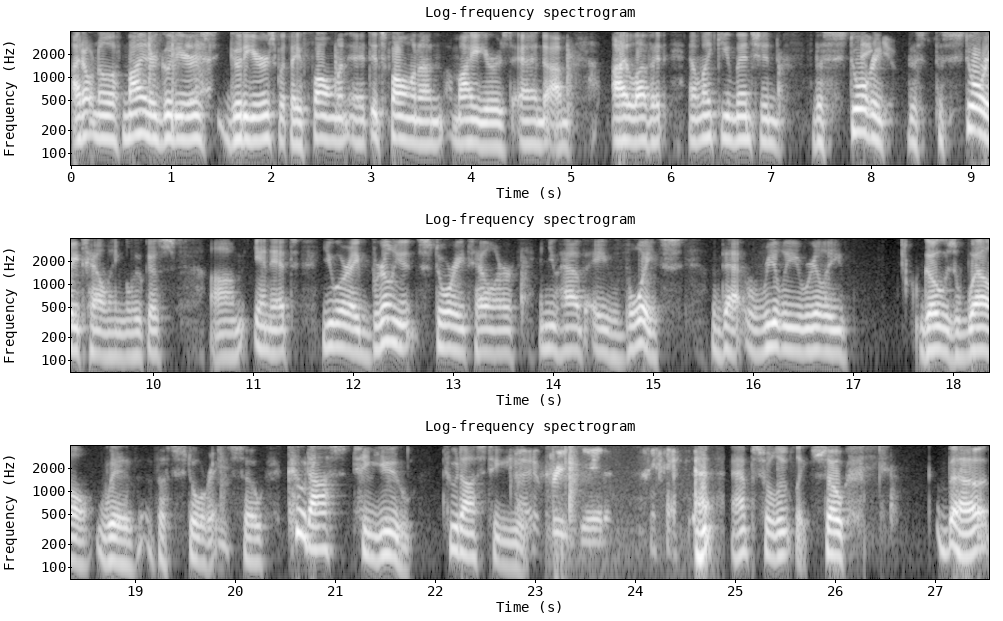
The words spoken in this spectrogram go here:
I don't know if mine are good ears, good ears, but they've fallen. It, it's fallen on my ears, and um, I love it. And like you mentioned, the story, the, the storytelling, Lucas, um, in it. You are a brilliant storyteller and you have a voice that really, really goes well with the story. So kudos to you. Kudos to you. I appreciate it. Absolutely. So, uh,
